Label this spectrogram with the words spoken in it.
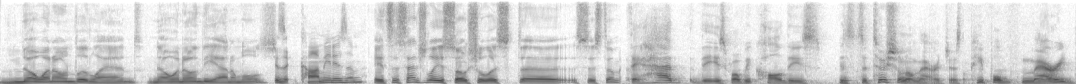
No one owned the land, no one owned the animals. Is it communism? It's essentially a socialist uh, system. They had these, what we call these institutional marriages. People married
